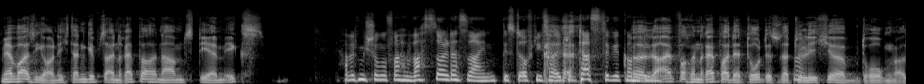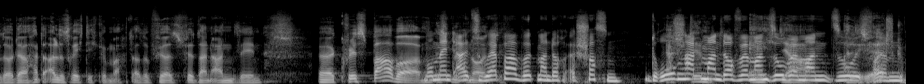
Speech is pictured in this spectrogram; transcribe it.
Mehr weiß ich auch nicht. Dann gibt es einen Rapper namens DMX, habe ich mich schon gefragt, was soll das sein? Bist du auf die falsche Taste gekommen? Einfach ein Rapper, der tot ist, natürlich ja. Drogen. Also der hat alles richtig gemacht, also für, für sein Ansehen. Äh, Chris Barber. Moment, als 90. Rapper wird man doch erschossen. Drogen hat man doch, wenn man Echt, so, ja. wenn man so ähm,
